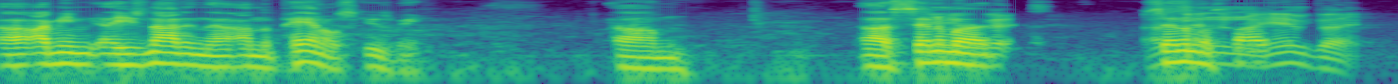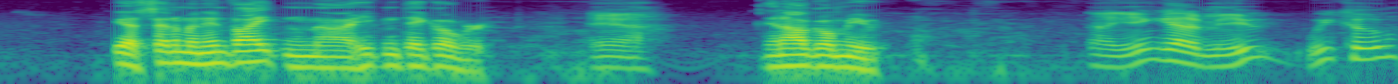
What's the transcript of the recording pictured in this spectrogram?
Uh, I mean, he's not in the on the panel. Excuse me. Um, uh, send him a I send him a sent him an invite. yeah, send him an invite, and uh, he can take over. Yeah. And I'll go mute. No, you ain't got to mute. We cool.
